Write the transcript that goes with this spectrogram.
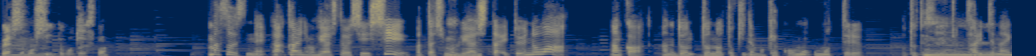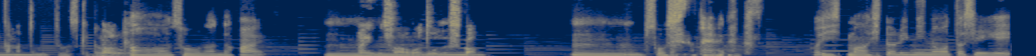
増やしてほしいってことですか、まあそうですねあ。彼にも増やしてほしいし、私も増やしたいというのは、なんか、あの、ど、どの時でも結構思思ってることですね。うんちょっと足りてないかなと思ってますけど。なるほど。ああ、そうなんだ。はい。うんマイヌさんはどうですか？うん、そうですね。いまあ、独り身の私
